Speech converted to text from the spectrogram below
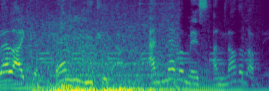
bell icon on the YouTube app and never miss another update.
